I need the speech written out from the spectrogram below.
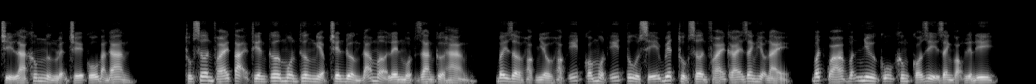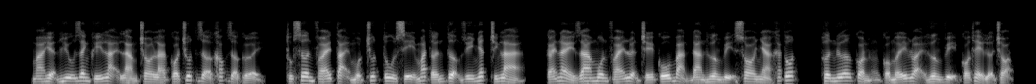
chỉ là không ngừng luyện chế cố bản đan thục sơn phái tại thiên cơ môn thương nghiệp trên đường đã mở lên một gian cửa hàng, bây giờ hoặc nhiều hoặc ít có một ít tu sĩ biết thục sơn phái cái danh hiệu này, bất quá vẫn như cũ không có gì danh vọng liền đi. Mà hiện hữu danh khí lại làm cho lá có chút dở khóc dở cười, thục sơn phái tại một chút tu sĩ mắt ấn tượng duy nhất chính là, cái này ra môn phái luyện chế cố bản đan hương vị so nhà khác tốt, hơn nữa còn có mấy loại hương vị có thể lựa chọn.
